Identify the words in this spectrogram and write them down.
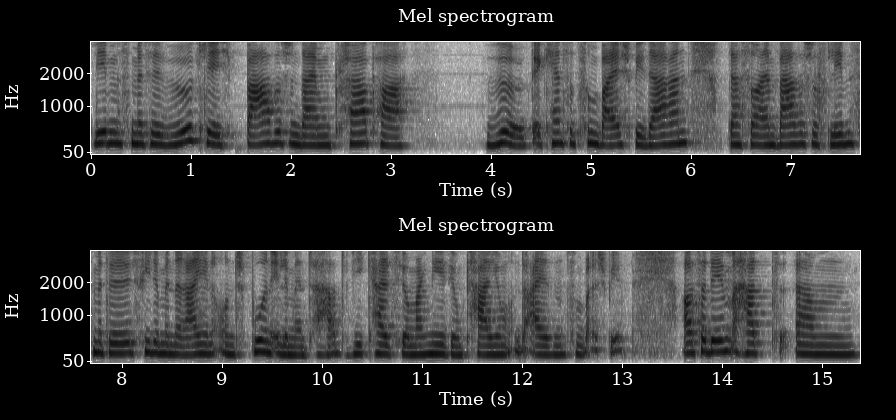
Lebensmittel wirklich basisch in deinem Körper wirkt, erkennst du zum Beispiel daran, dass so ein basisches Lebensmittel viele Mineralien und Spurenelemente hat, wie Calcium, Magnesium, Kalium und Eisen zum Beispiel. Außerdem hat ähm,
